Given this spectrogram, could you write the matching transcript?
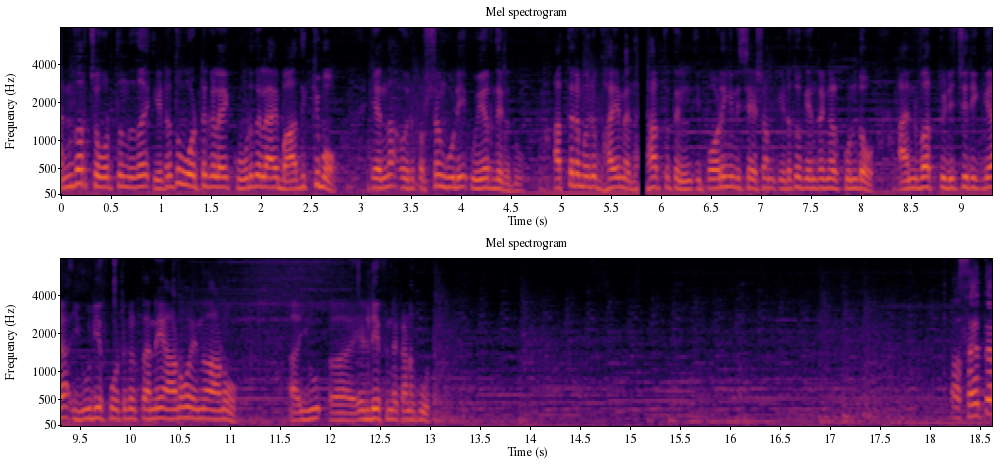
അൻവർ ചോർത്തുന്നത് ഇടതു വോട്ടുകളെ കൂടുതലായി ബാധിക്കുമോ എന്ന ഒരു പ്രശ്നം കൂടി ഉയർന്നിരുന്നു. അത്തരമൊരു ഭയം യഥാർത്ഥത്തിൽ ഈ പോളിംഗിന് ശേഷം ഇടതു കേന്ദ്രങ്ങൾക്കുണ്ടോ? അൻവർ പിടിച്ചിരിക്കുക യു ഡി എഫ് വോട്ടുകൾ തന്നെയാണോ എന്നതാണോ യു എൽ ഡി എഫിന്റെ കണക്ക് കൂട്ടും. സഹിത്തെ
